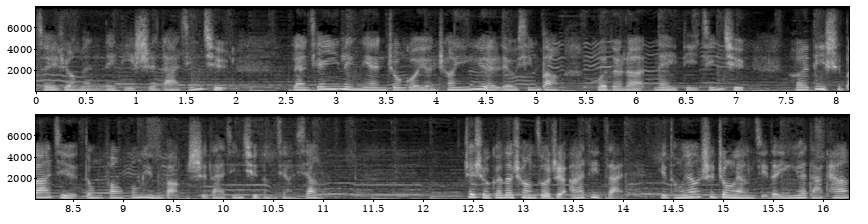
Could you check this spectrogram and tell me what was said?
最热门内地十大金曲，两千一零年中国原创音乐流行榜获得了内地金曲和第十八届东方风云榜十大金曲等奖项。这首歌的创作者阿弟仔也同样是重量级的音乐大咖。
